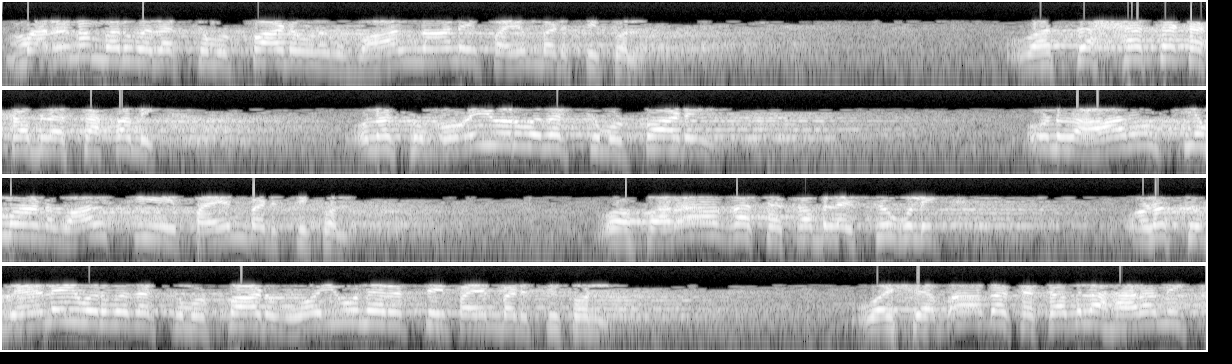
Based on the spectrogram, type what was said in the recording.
மரணம் வருவதற்கு முற்பாடு உனது வாழ்நாளை பயன்படுத்திக் கொள். வசஹத்தக்க கபல சகமிக் உனக்கு நோய் வருவதற்கு முற்பாடு உனது ஆரோக்கியமான வாழ்க்கையை பயன்படுத்திக் கொள். கபல சுகுலிக். உனக்கு வேலை வருவதற்கு முற்பாடு ஓய்வு நேரத்தை பயன்படுத்திக் கொள் கபல ஹரமிக்.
